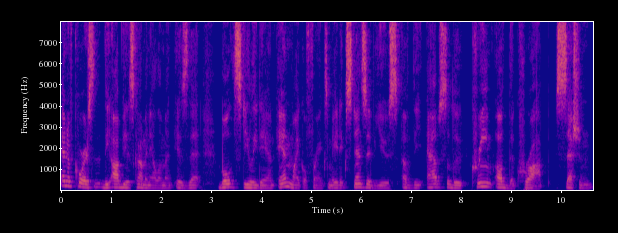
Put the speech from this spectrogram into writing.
And of course the obvious common element is that both steely dan and michael franks made extensive use of the absolute cream of the crop session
